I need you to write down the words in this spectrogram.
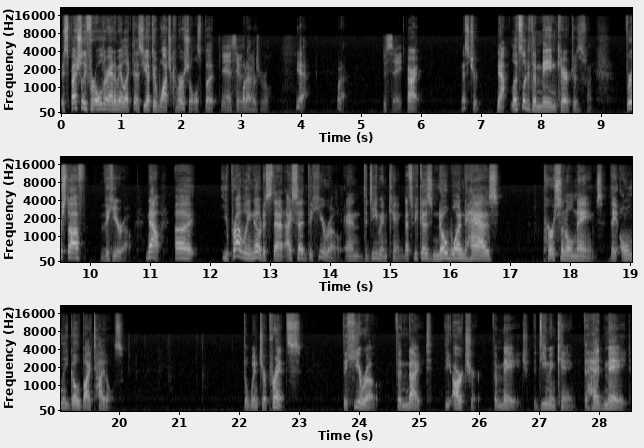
especially for older anime like this. You have to watch commercials, but Yeah, same Whatever. with Crunchyroll. yeah, whatever. Just say it. All right, that's true. Now let's look at the main characters. This one. First off, the hero. Now, uh, you probably noticed that I said the hero and the Demon King. That's because no one has personal names. They only go by titles. The Winter Prince, the hero, the knight, the archer, the mage, the demon king, the head maid.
